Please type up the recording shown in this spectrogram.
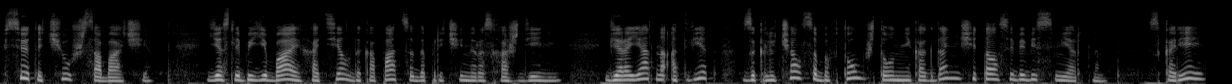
все это чушь собачья. Если бы Ебай хотел докопаться до причины расхождений, вероятно, ответ заключался бы в том, что он никогда не считал себя бессмертным, скорее,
